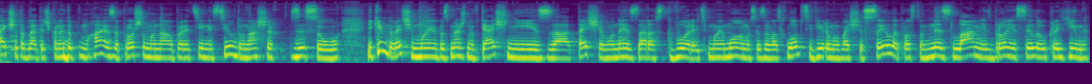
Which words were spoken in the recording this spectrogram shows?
А якщо таблеточка не допомагає, запрошуємо на операційний стіл до наших ЗСУ, яким, до речі, ми безмежно вдячні за те, що вони зараз творять. Ми молимося за вас, хлопці, віримо в ваші сили, просто незламні збройні сили України,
